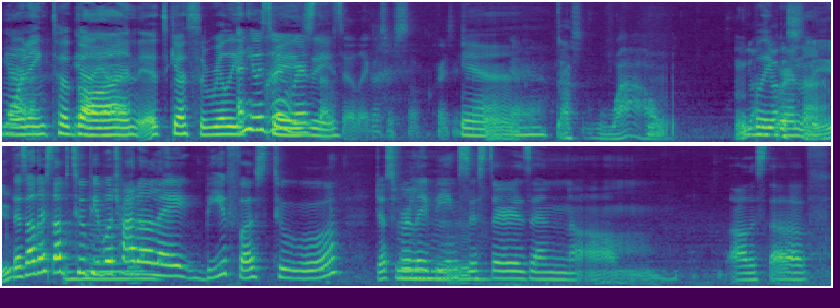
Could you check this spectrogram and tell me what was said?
Yeah. morning till Yeah, yeah. dawn. It gets really And he was crazy. doing weird stuff too. Like, that's just so crazy. shit. Yeah. That's wow. You guys Believe it or not. slave? There's other stuff too. People try to mm-hmm. like beef us too, just for like being mm-hmm. sisters and um all this stuff.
